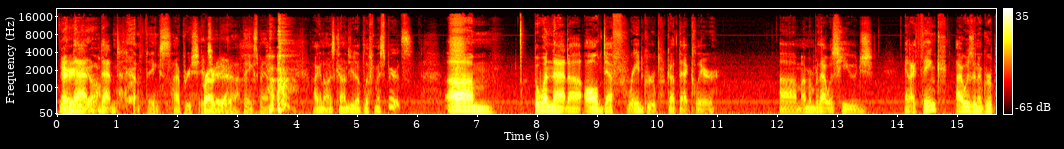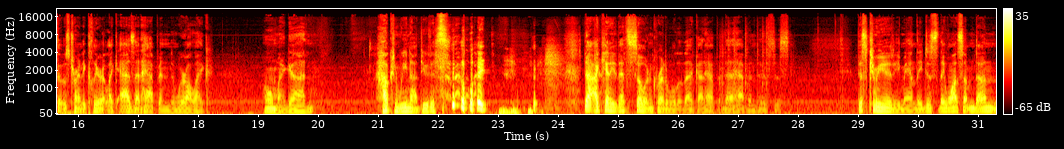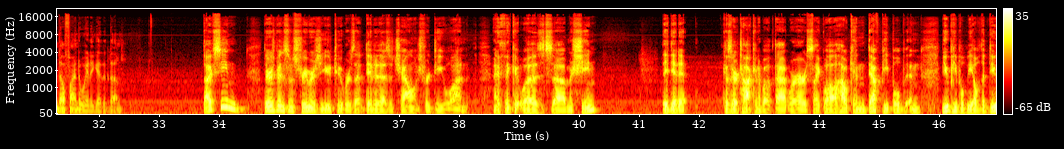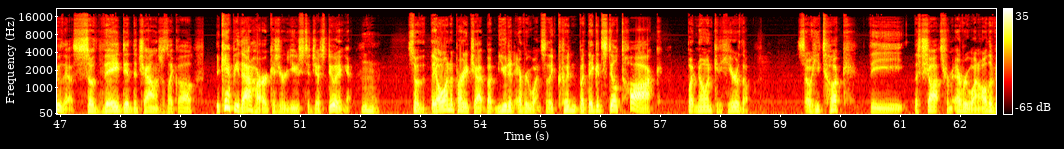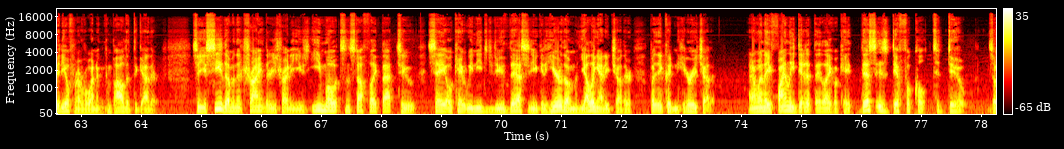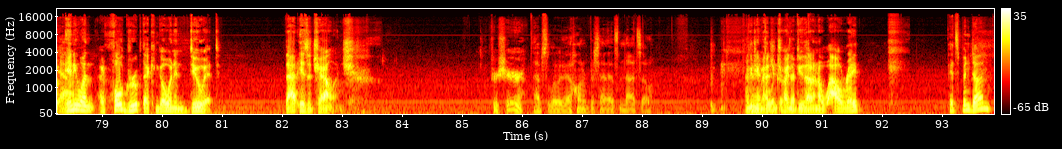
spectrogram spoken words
There when you that go. that thanks. I appreciate Proud you. of you. Uh, thanks, man. I can always conjure you to uplift my spirits. Um but when that uh, all deaf raid group got that clear, um, I remember that was huge. And I think I was in a group that was trying to clear it like as that happened, and we are all like, Oh my god. How can we not do this? like that I can't that's so incredible that that got happened. That happened. It's just this community, man. They just they want something done and they'll find a way to get it done. I've seen there's been some streamers YouTubers that did it as a challenge for D1. And I think it was uh, Machine. They did it because they're talking about that, where it's like, well, how can deaf people and mute people be able to do this? So they did the challenge. It's like, well, it can't be that hard because you're used to just doing it. Mm-hmm. So they all wanted to party chat, but muted everyone, so they couldn't. But they could still talk, but no one could hear them. So he took the the shots from everyone, all the video from everyone, and compiled it together. So you see them, and they're trying they're trying to use emotes and stuff like that to say, okay, we need to do this, and you could hear them yelling at each other, but they couldn't hear each other. And when they finally did it, they like, okay, this is difficult to do. So Yeah. anyone, a full group that can go in and do it, that is a challenge. for sure. Absolutely, hundred percent. That's not So Could you imagine look trying to do video. that on a WoW raid? it's been done.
